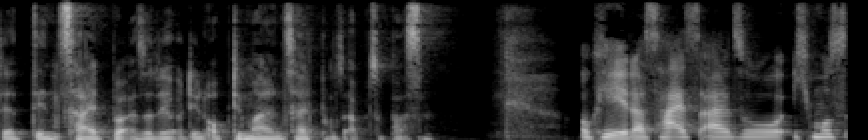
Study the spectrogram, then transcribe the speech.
der, den Zeitpunkt, also der, den optimalen Zeitpunkt abzupassen. Okay, das heißt also, ich muss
